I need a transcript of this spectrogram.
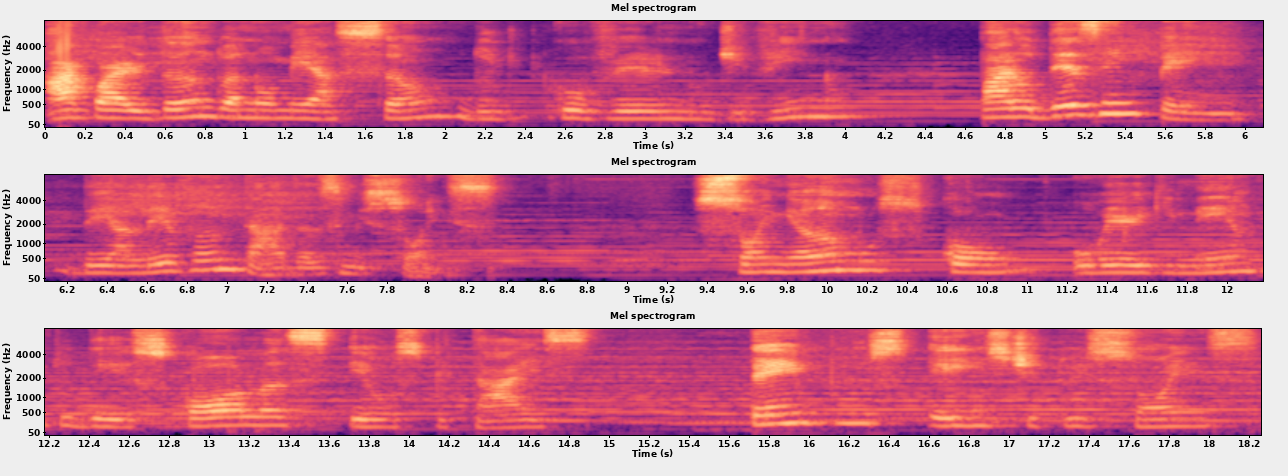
aguardando a nomeação do governo divino para o desempenho de alevantadas missões. Sonhamos com o erguimento de escolas e hospitais, templos e instituições,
